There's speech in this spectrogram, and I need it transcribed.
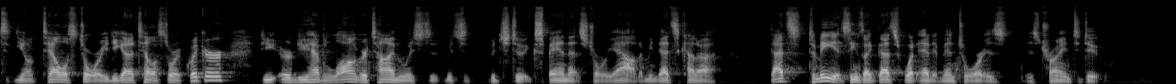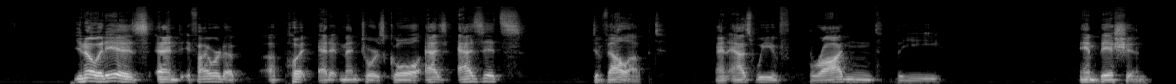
t- you know tell a story. Do you got to tell a story quicker? Do you, or do you have longer time in which to which which to expand that story out? I mean, that's kind of that's to me it seems like that's what Edit Mentor is is trying to do. You know, it is, and if I were to uh, put Edit Mentor's goal as as it's developed and as we've broadened the ambition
